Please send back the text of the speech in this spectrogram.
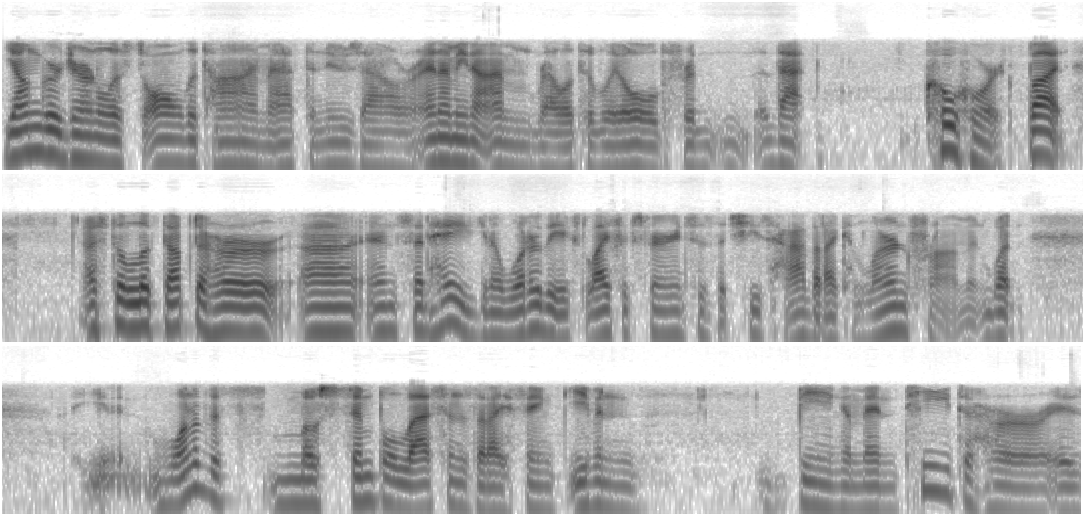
younger journalists all the time at the NewsHour, and I mean, I'm relatively old for that cohort, but I still looked up to her uh, and said, "Hey, you know, what are the life experiences that she's had that I can learn from?" And what you know, one of the most simple lessons that I think, even being a mentee to her, is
